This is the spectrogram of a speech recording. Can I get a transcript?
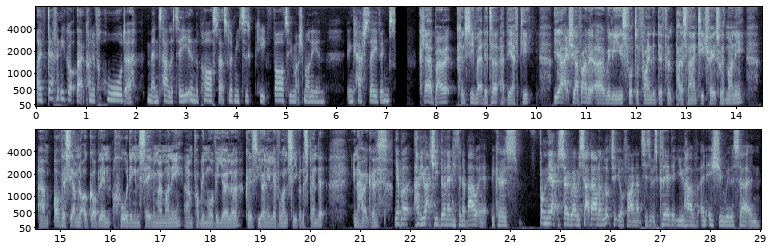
I've definitely got that kind of hoarder mentality. In the past, that's led me to keep far too much money in in cash savings. Claer Barrett, consumer editor at the FT. Yeah, actually, I found it uh, really useful to find the different personality traits with money. Um, obviously, I'm not a goblin hoarding and saving my money. I'm probably more of a YOLO because you only live once, so you got to spend it. You know how it goes. Yeah, but have you actually done anything about it? Because from the episode where we sat down and looked at your finances, it was clear that you have an issue with a certain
